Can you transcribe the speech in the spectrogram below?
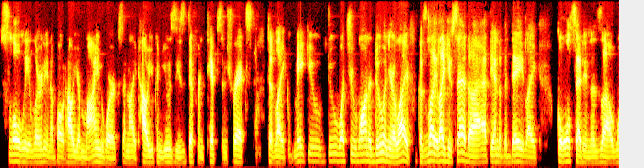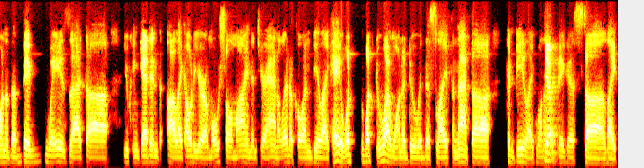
slowly learning about how your mind works and like how you can use these different tips and tricks to like make you do what you want to do in your life. Because like like you said uh, at the end of the day like goal setting is uh, one of the big ways that uh you can get in uh, like out of your emotional mind into your analytical and be like hey what what do i want to do with this life and that uh can be like one of Yep. the biggest uh like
